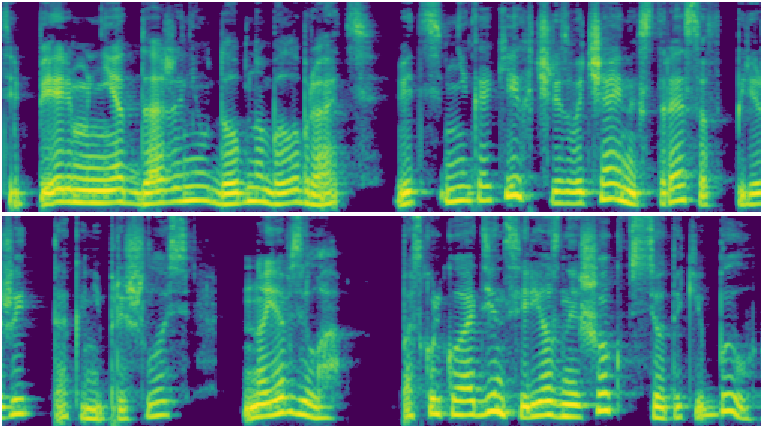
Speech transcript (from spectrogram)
Теперь мне даже неудобно было брать, ведь никаких чрезвычайных стрессов пережить так и не пришлось. Но я взяла, поскольку один серьезный шок все-таки был.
